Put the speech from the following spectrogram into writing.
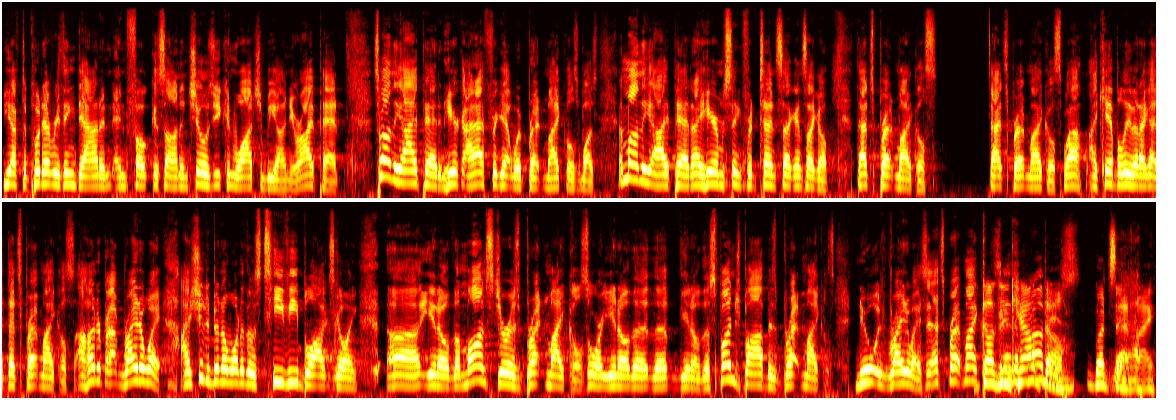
you have to put everything down and, and focus on and shows you can watch and be on your iPad. So I'm on the iPad and here, I forget what Bret Michaels was. I'm on the iPad I hear him sing for 10 seconds. I go, oh, that's Bret Michaels. That's Bret Michaels. Wow, I can't believe it. I got that's Bret Michaels. 100 right away. I should have been on one of those TV blogs going, uh, you know, the monster is Bret Michaels, or you know, the the you know, the SpongeBob is Bret Michaels. Knew it was right away. So that's Bret Michaels. Doesn't yeah, count though. Is, what's that? By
